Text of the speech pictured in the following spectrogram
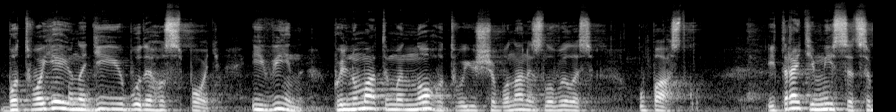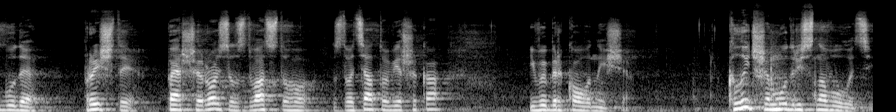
бо твоєю надією буде Господь, і Він пильнуватиме ногу твою, щоб вона не зловилась у пастку. І третє місце це буде прийшти перший розділ з 20, з 20 віршика і вибірково нижче. Кличе мудрість на вулиці,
